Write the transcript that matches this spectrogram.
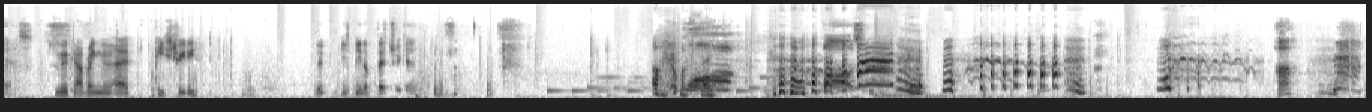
yes. Mook having a peace treaty. Luke, he's been a bitch again. oh, fuck. Huh?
